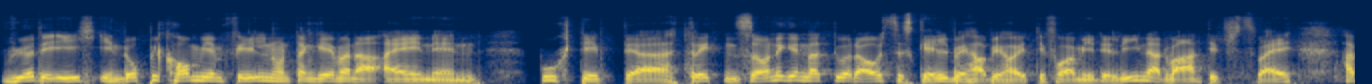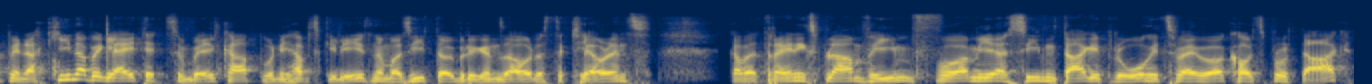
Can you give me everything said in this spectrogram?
würde ich in Doppelkombi empfehlen und dann gehen wir noch einen Buchtipp der dritten sonnigen Natur raus. Das gelbe habe ich heute vor mir, der Lean Advantage 2. Hat mir nach China begleitet zum Weltcup und ich habe es gelesen und man sieht da übrigens auch, dass der Clarence gab einen Trainingsplan für ihn vor mir, sieben Tage pro Woche, zwei Workouts pro Tag.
